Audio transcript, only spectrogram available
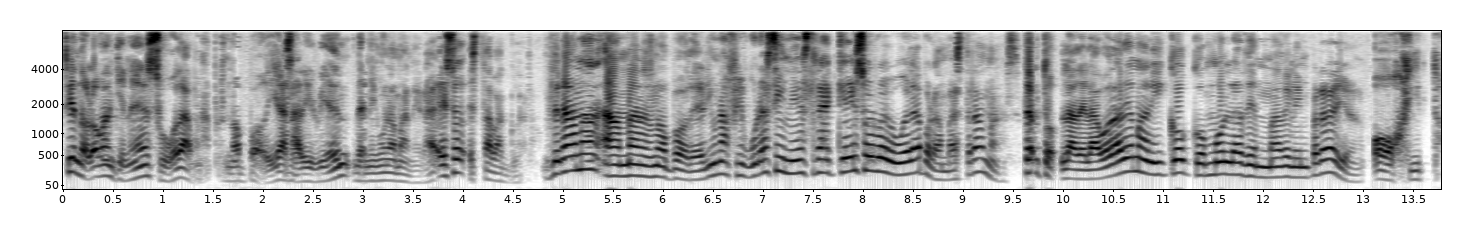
Siendo Logan quien es, su boda, bueno, pues no podía salir bien de ninguna manera. Eso estaba claro. Drama a más no poder y una figura siniestra que sobrevuela por ambas tramas. Tanto la de la boda de Marico como la de Madeline Pryor. Ojito.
